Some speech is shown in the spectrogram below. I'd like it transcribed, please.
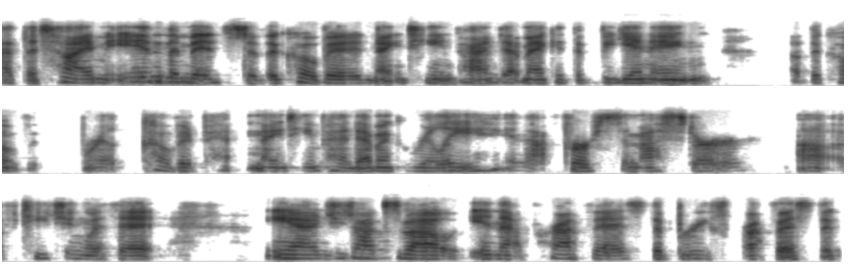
at the time in the midst of the COVID 19 pandemic, at the beginning of the COVID 19 pandemic, really in that first semester uh, of teaching with it. And she talks about in that preface, the brief preface, the,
